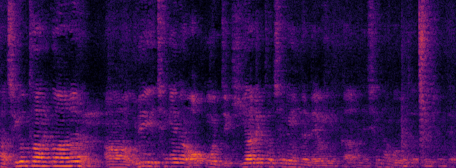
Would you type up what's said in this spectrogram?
자, 지금부터 할 거는 어, 우리 책에는 없고 이제 기하 벡터 책에 있는 내용이니까 실판 보면서 들으시면 돼요.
